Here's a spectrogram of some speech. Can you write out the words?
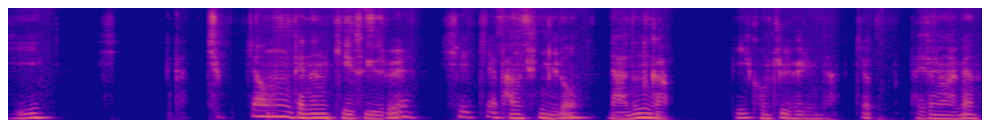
이 측정되는 계수율을 실제 방출률로 나눈 값이 검출 효율입니다. 즉 다시 설명하면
